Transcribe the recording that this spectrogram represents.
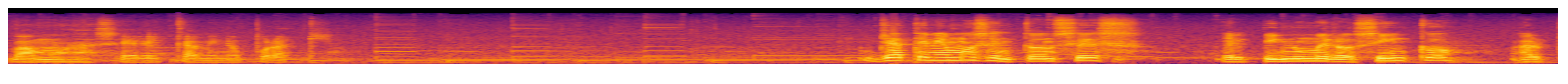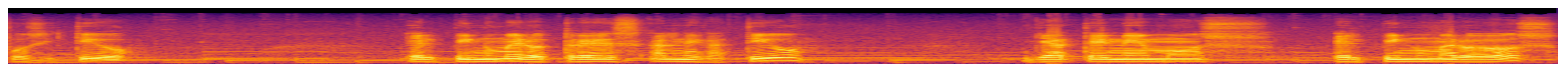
vamos a hacer el camino por aquí. Ya tenemos entonces el pin número 5 al positivo el pin número 3 al negativo. Ya tenemos el pin número 2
